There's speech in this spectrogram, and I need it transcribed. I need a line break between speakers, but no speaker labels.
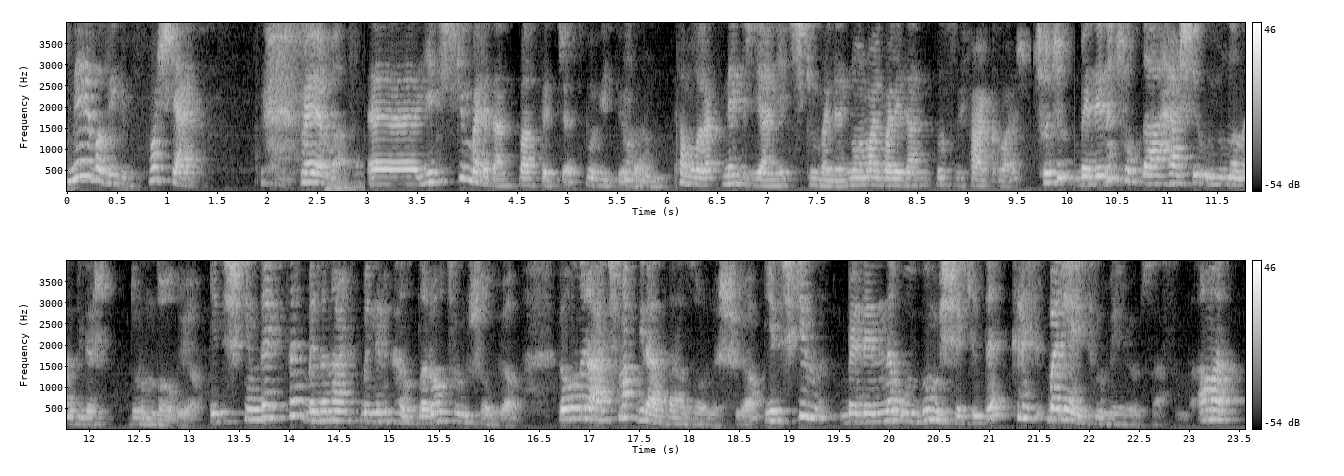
Merhaba Begüm, hoş geldin.
Merhaba.
Ee, yetişkin baleden bahsedeceğiz bu videoda.
Hı hı.
Tam olarak nedir yani yetişkin bale? Normal baleden nasıl bir farkı var?
Çocuk bedeni çok daha her şeye uyumlanabilir durumda oluyor. Yetişkinde ise beden artık belirli kalıplara oturmuş oluyor. Ve onları açmak biraz daha zorlaşıyor. Yetişkin bedenine uygun bir şekilde klasik bale eğitimi veriyoruz aslında. Ama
